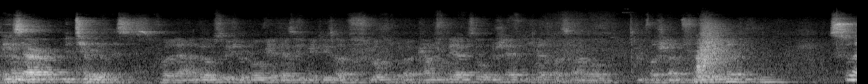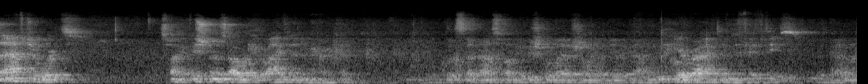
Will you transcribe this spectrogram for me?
These are materialists. Voll der andere Psychologe, der sich mit dieser Flucht- oder Kampfreaktion beschäftigt hat, was also im Verstand vorliegt. Soon afterwards, Swami Vishnu has already arrived in America. Kurz danach, Swami Vishnu war ja schon in Amerika He angekommen. arrived in the 50s. Wir kamen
